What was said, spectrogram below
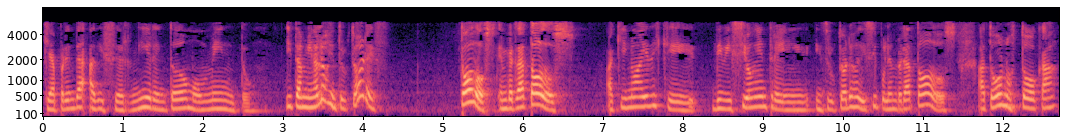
que aprenda a discernir en todo momento y también a los instructores, todos, en verdad todos. Aquí no hay disque, división entre instructores o discípulos, en verdad todos, a todos nos toca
